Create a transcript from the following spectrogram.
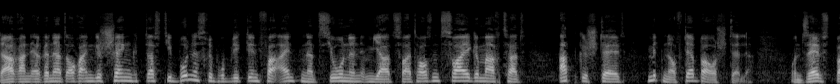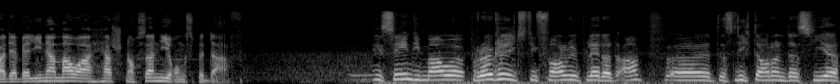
Daran erinnert auch ein Geschenk, das die Bundesrepublik den Vereinten Nationen im Jahr 2002 gemacht hat, abgestellt mitten auf der Baustelle. Und selbst bei der Berliner Mauer herrscht noch Sanierungsbedarf. Sie sehen, die Mauer bröckelt, die Farbe blättert ab. Äh, das liegt daran, dass hier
